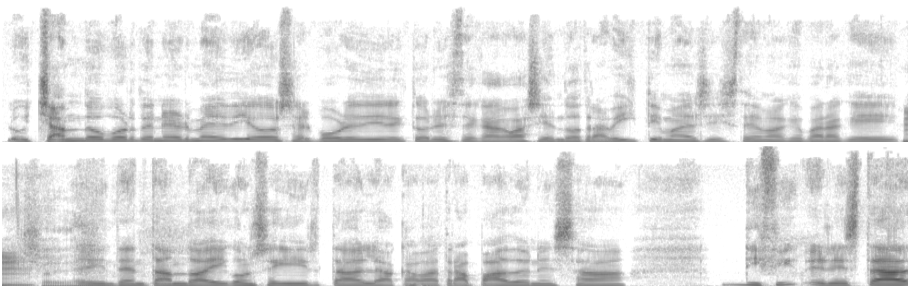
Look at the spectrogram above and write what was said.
luchando por tener medios, el pobre director este que acaba siendo otra víctima del sistema, que para qué, Mm. Sí. eh, intentando ahí conseguir tal, acaba atrapado en esa en esta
